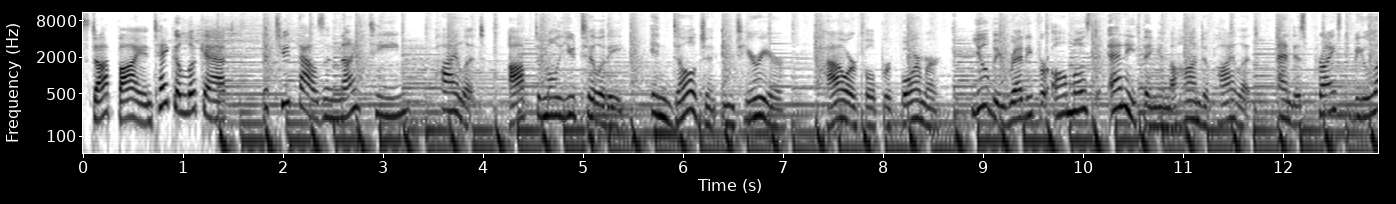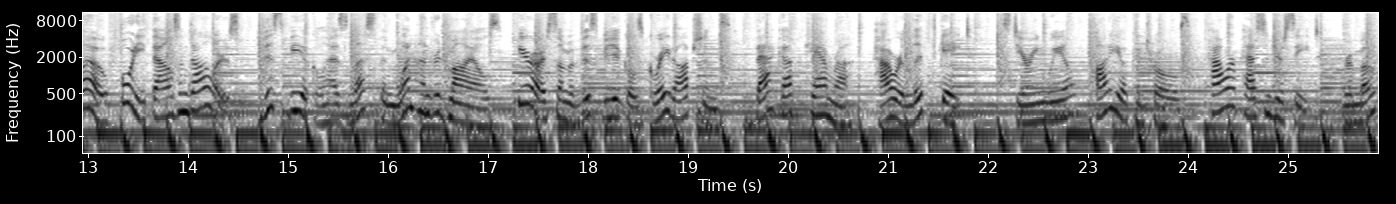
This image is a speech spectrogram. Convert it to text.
Stop by and take a look at the 2019 Pilot. Optimal utility, indulgent interior, powerful performer. You'll be ready for almost anything in the Honda Pilot and is priced below $40,000. This vehicle has less than 100 miles. Here are some of this vehicle's great options. Backup camera, power lift gate, steering wheel, audio controls, power passenger seat, remote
